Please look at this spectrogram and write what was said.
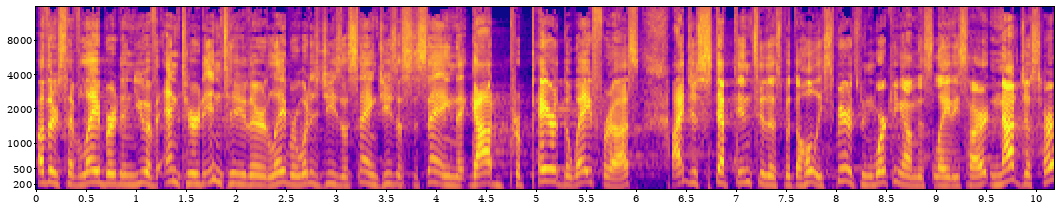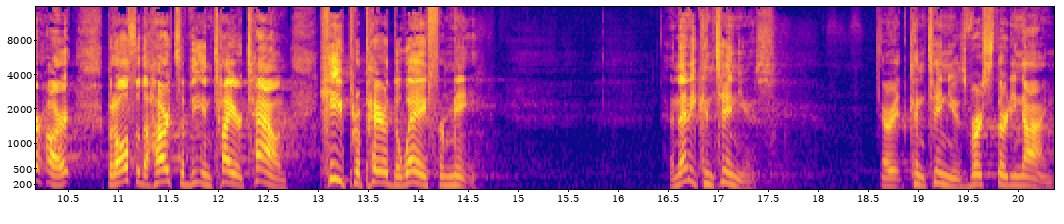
Others have labored and you have entered into their labor. What is Jesus saying? Jesus is saying that God prepared the way for us. I just stepped into this, but the Holy Spirit's been working on this lady's heart, and not just her heart, but also the hearts of the entire town. He prepared the way for me. And then he continues, or it continues, verse 39.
